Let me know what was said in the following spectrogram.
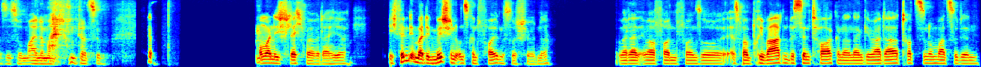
das ist so meine Meinung dazu. Auch mal nicht schlecht mal wieder hier. Ich finde immer die Mischung in unseren Folgen so schön, ne? Wenn wir dann immer von, von so erstmal privat ein bisschen Talk und dann, dann gehen wir da trotzdem nochmal zu den,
